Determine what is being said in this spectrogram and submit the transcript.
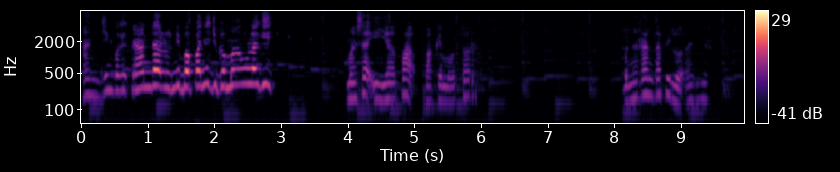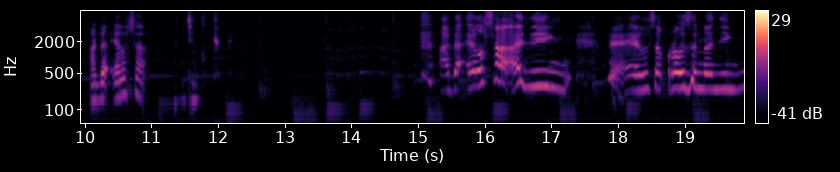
Anjing pakai keranda lu. Ini bapaknya juga mau lagi. Masa iya pak pakai motor? Beneran tapi lu anjir. Ada Elsa. Anjing. ada Elsa anjing Elsa Frozen anjing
